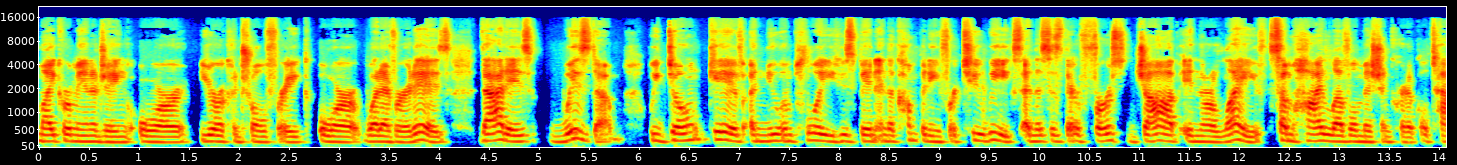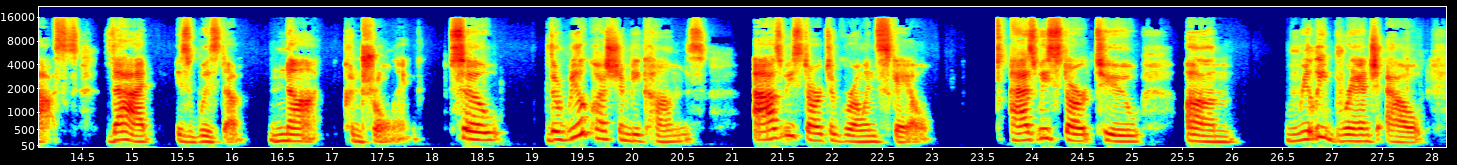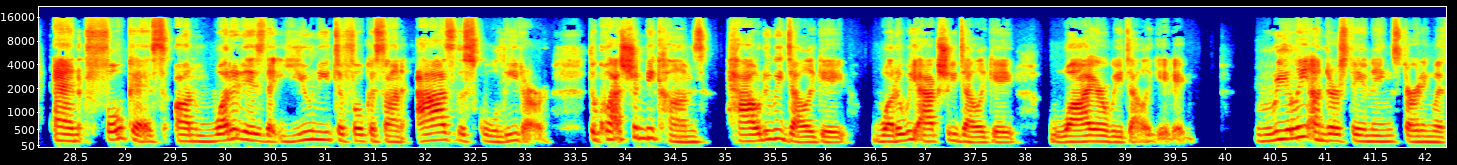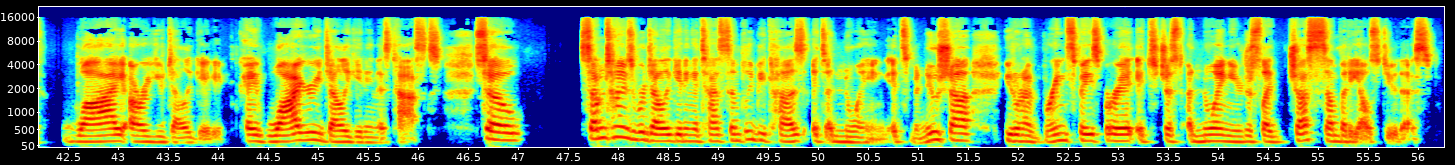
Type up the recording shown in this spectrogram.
micromanaging or you're a control freak or whatever it is. That is wisdom. We don't give a new employee who's been in the company for two weeks and this is their first job in their life some high level mission critical tasks. That is wisdom, not controlling. So the real question becomes as we start to grow and scale, as we start to um, really branch out and focus on what it is that you need to focus on as the school leader, the question becomes how do we delegate? What do we actually delegate? Why are we delegating? Really understanding, starting with why are you delegating? Okay, why are you delegating these tasks? So sometimes we're delegating a task simply because it's annoying. It's minutia. You don't have brain space for it. It's just annoying. You're just like, just somebody else do this.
